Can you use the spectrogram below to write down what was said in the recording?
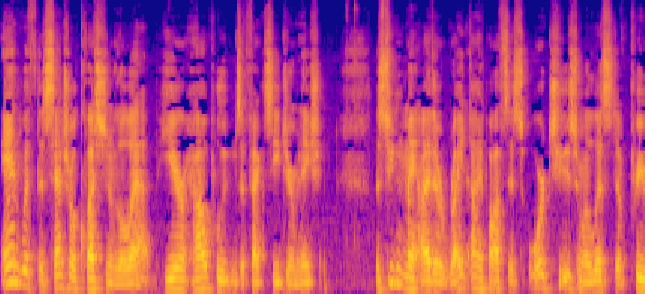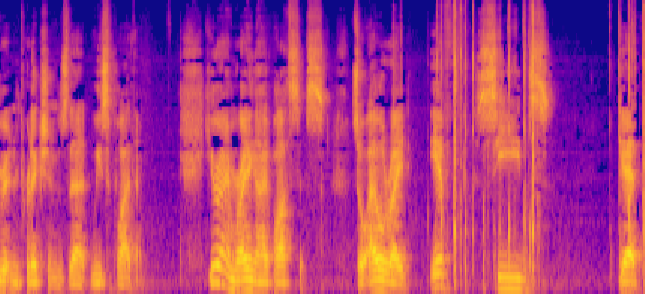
and with the central question of the lab, here how pollutants affect seed germination, the student may either write a hypothesis or choose from a list of pre-written predictions that we supply them. Here I am writing a hypothesis, so I will write if seeds get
